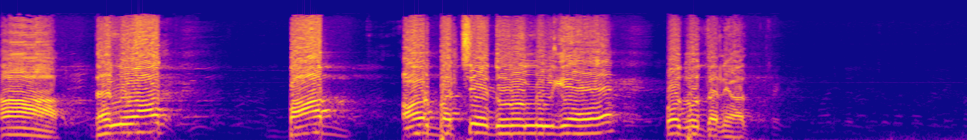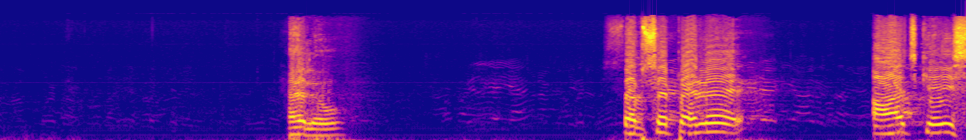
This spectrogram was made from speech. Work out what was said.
हाँ धन्यवाद। बाप और बच्चे दोनों मिल गए हैं। बहुत बहुत धन्यवाद। हेलो सबसे पहले आज के इस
